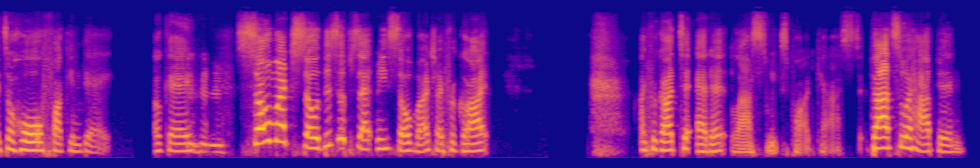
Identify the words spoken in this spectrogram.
it's a whole fucking day. Okay. Mhm. So much so, this upset me so much. I forgot. I forgot to edit last week's podcast. That's what happened.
